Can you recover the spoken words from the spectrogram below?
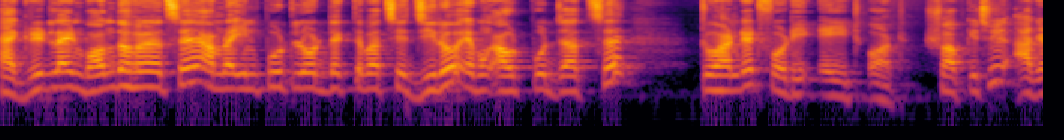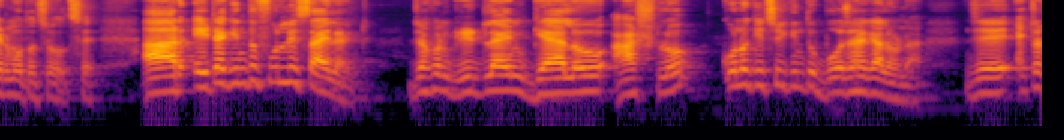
হ্যাঁ গ্রিড লাইন বন্ধ হয়েছে, আমরা ইনপুট লোড দেখতে পাচ্ছি জিরো এবং আউটপুট যাচ্ছে two hundred forty eight watt সব কিছুই আগের মতো চলছে। আর এটা কিন্তু ফুললি সাইলেন্ট যখন গ্রিড লাইন গেল, আসলো, কোনো কিছুই কিন্তু বোঝা গেল না। যে একটা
